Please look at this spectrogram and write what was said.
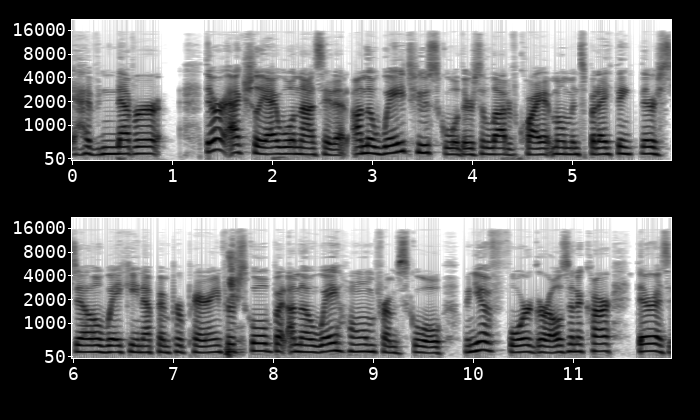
have never there are actually i will not say that. On the way to school there's a lot of quiet moments but i think they're still waking up and preparing for school. But on the way home from school when you have four girls in a car there is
